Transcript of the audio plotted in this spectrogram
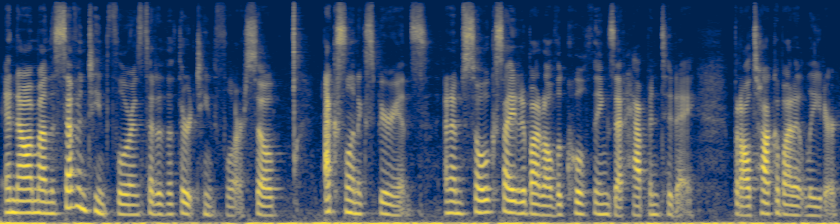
And now I'm on the 17th floor instead of the 13th floor. So excellent experience. And I'm so excited about all the cool things that happened today. But I'll talk about it later.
